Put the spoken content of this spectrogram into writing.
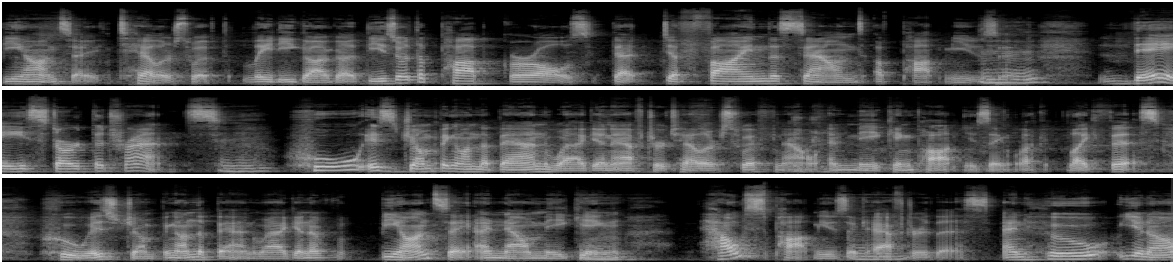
Beyonce, Taylor Swift, Lady Gaga these are the pop girls that define the sound of pop music. Mm-hmm. They start the trends. Who is jumping on the bandwagon after Taylor Swift now and making pop music like, like this? Who is jumping on the bandwagon of Beyonce and now making Mm-hmm. house pop music after this and who you know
